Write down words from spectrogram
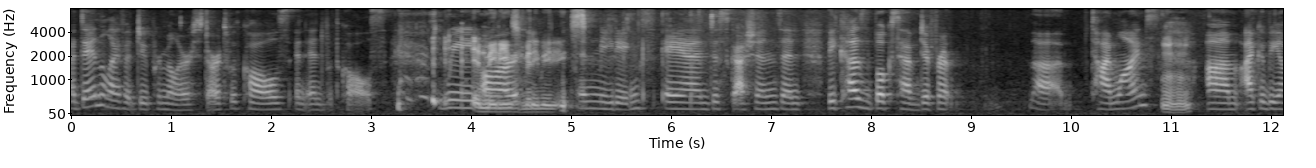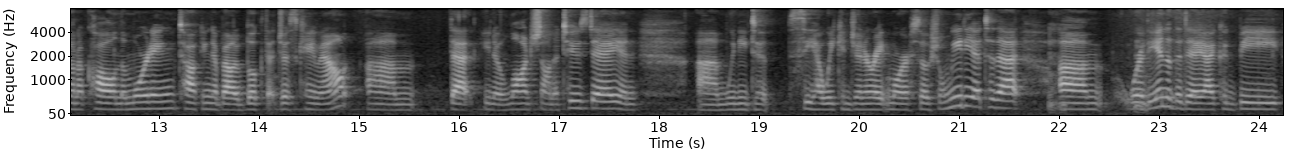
a day in the life at Dupree Miller starts with calls and ends with calls. We In meetings, many meetings. in meetings and discussions, and because books have different uh, timelines, Mm-hmm. um, I could be on a call in the morning talking about a book that just came out um, that you know launched on a Tuesday, and um, we need to see how we can generate more social media to that. Mm-hmm. Um, where at the end of the day, I could be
